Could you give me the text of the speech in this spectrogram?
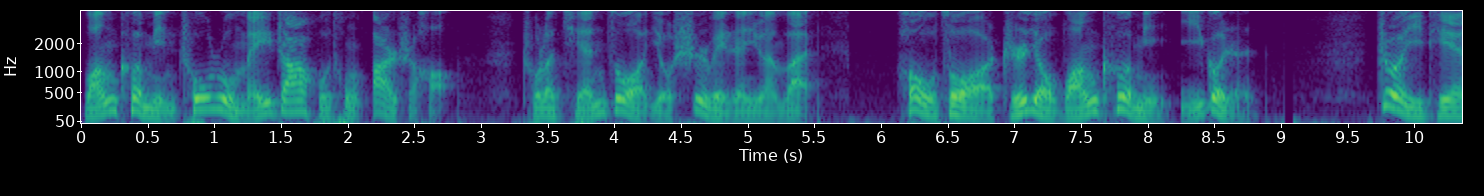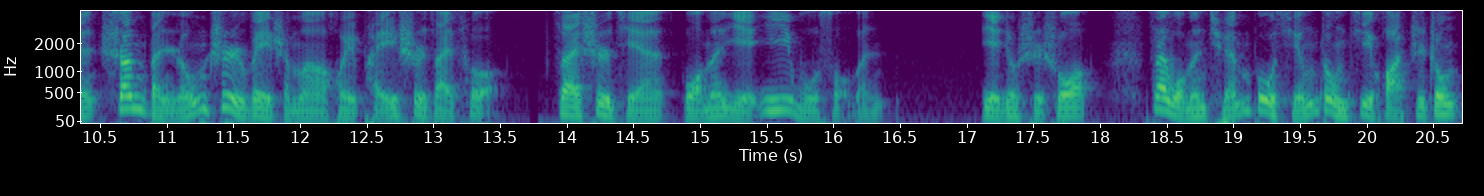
王克敏出入梅渣胡同二十号，除了前座有侍卫人员外，后座只有王克敏一个人。这一天，山本荣治为什么会陪侍在侧？在事前，我们也一无所闻。也就是说，在我们全部行动计划之中，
